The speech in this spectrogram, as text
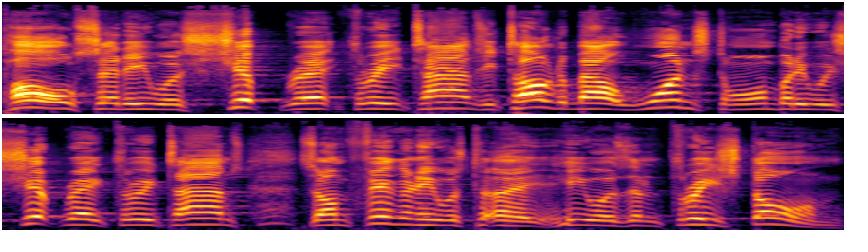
Paul said he was shipwrecked three times. He talked about one storm, but he was shipwrecked three times. So I'm figuring he was, uh, he was in three storms.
